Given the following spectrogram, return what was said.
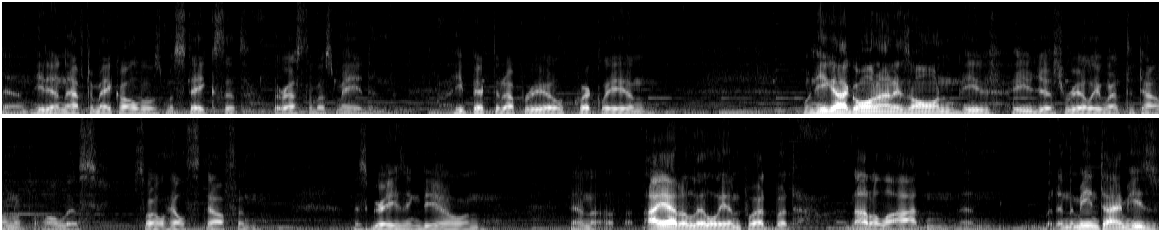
and he didn't have to make all those mistakes that the rest of us made. And he picked it up real quickly and when he got going on his own, he, he just really went to town with all this soil health stuff and this grazing deal. And, and uh, I had a little input, but not a lot. And, and, but in the meantime, he's,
